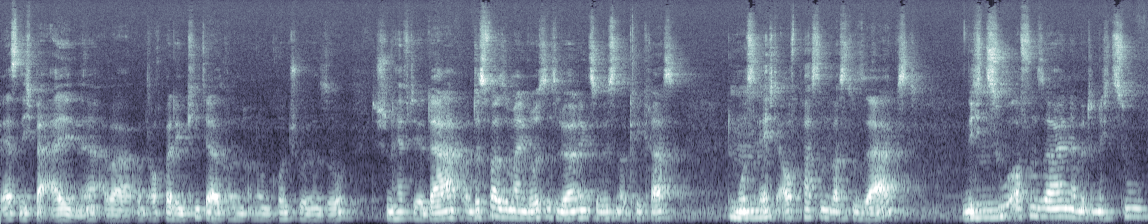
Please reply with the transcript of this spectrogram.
erst nicht bei allen, ne? aber und auch bei den Kitas und, und, und Grundschulen und so, das ist schon heftig. Und, da, und das war so mein größtes Learning, zu wissen, okay, krass, du mhm. musst echt aufpassen, was du sagst, nicht mhm. zu offen sein, damit du nicht zu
